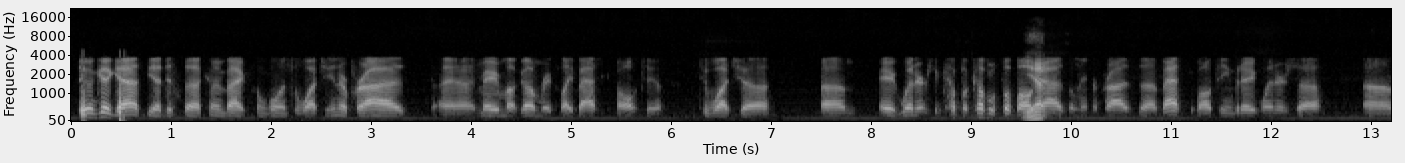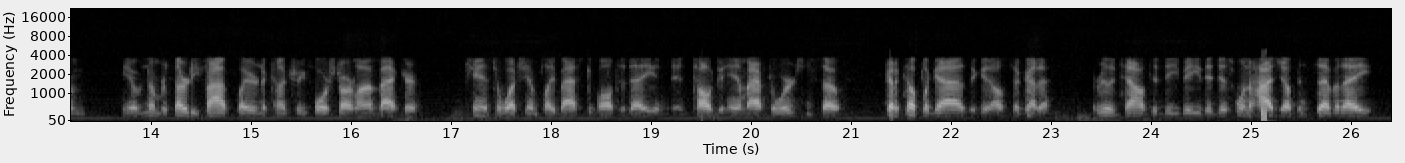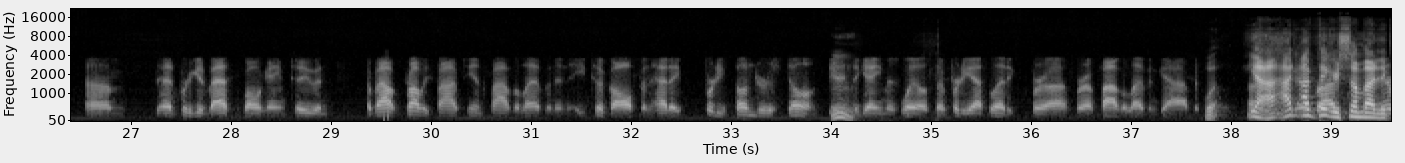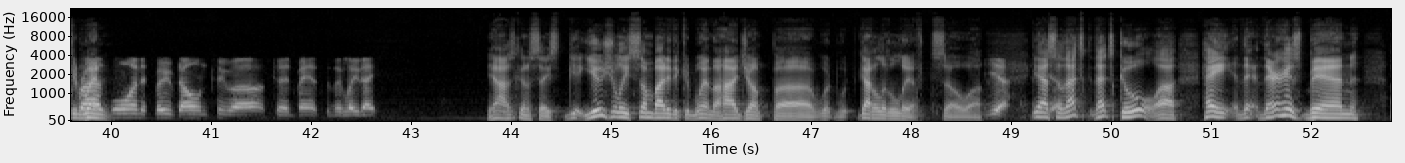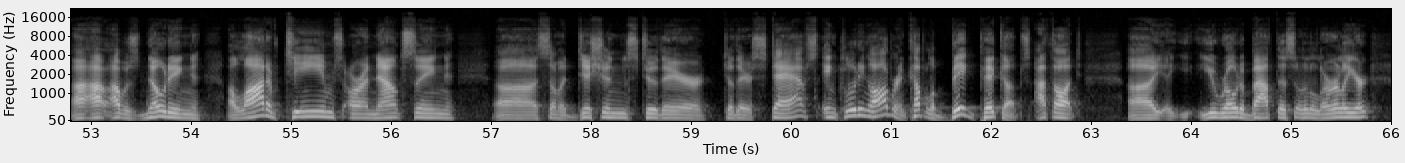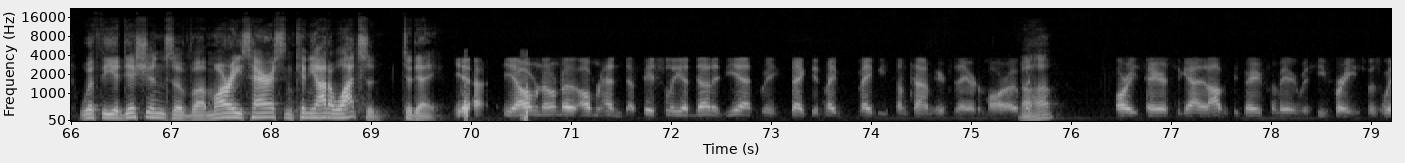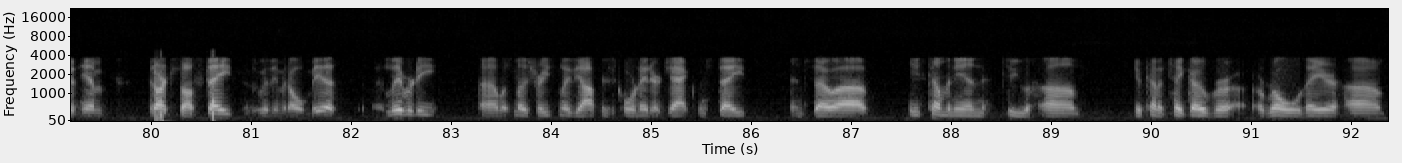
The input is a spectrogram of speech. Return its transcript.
Doing good, guys. Yeah, just uh, coming back from going to watch Enterprise uh, and Mary Montgomery play basketball to to watch uh, um, Eric Winters, a couple a couple of football Yep. guys on the Enterprise uh, basketball team, but Eric Winters, uh, um, you know, number 35 player in the country, four star linebacker. Chance to watch him play basketball today and, and talk to him afterwards. And so, got a couple of guys. That get, also got a, a really talented DB that just won a high jump in 7A. Um, had a pretty good basketball game too, and about probably 5'10", 5'11", and he took off and had a pretty thunderous dunk during Mm. the game as well. So pretty athletic for uh, for a 5'11 guy. But, Well, yeah, I, I figure somebody that could win. One and moved on to uh, to advance to the Elite Eight. Yeah, I was going to say usually somebody that could win the high jump uh, got a little lift. So uh, Yeah. Yeah, so that's that's cool. Uh, hey, th- there has been. Uh, I, I was noting a lot of teams are announcing uh, some additions to their to their staffs, including Auburn. A couple of big pickups. I thought Uh, you wrote about this a little earlier with the additions of uh, Maurice Harris and Kenyatta Watson today. Yeah, yeah. Auburn, I don't know. Auburn hadn't officially done it yet. We expect it maybe maybe sometime here today or tomorrow. Uh huh. Maurice Harris, the guy that obviously very familiar with Hugh Freeze, was with him at Arkansas State, was with him at Ole Miss, Liberty, uh, was most recently the offensive coordinator at Jackson State, and so uh, he's coming in to um, you know, kind of take over a role there um,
